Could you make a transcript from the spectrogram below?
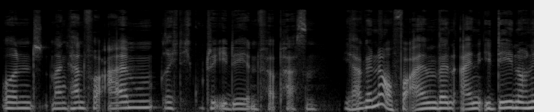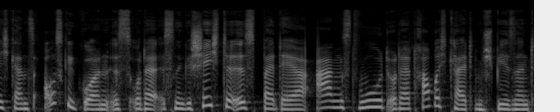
Und man kann vor allem richtig gute Ideen verpassen. Ja, genau. Vor allem, wenn eine Idee noch nicht ganz ausgegoren ist oder es eine Geschichte ist, bei der Angst, Wut oder Traurigkeit im Spiel sind,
